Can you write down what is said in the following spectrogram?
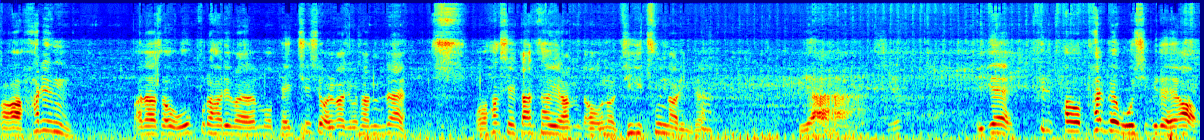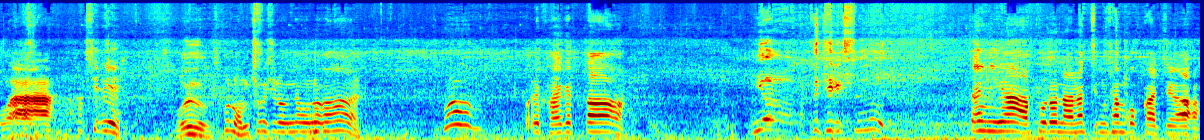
아, 할인 받아서 5% 할인 받아서 뭐 170 얼마 주고 샀는데 어, 확실히 따뜻하긴 합니다. 오늘 되게 추운 날인데. 이야 씨. 이게 필파워 850이래요. 와, 확실히, 어휴, 손 엄청 시렵네, 오늘. 와, 빨리 가야겠다. 이야, 아크트릭스. 짱이야, 앞으로 나는 등산복 가자.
